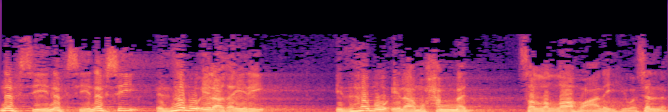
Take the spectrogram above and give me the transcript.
نفسي نفسي نفسي اذهبوا إلى غيري اذهبوا إلى محمد صلى الله عليه وسلم.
